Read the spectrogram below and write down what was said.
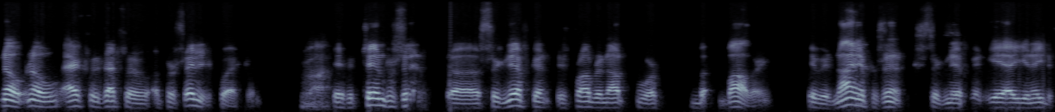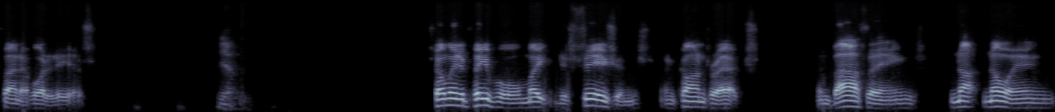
No, no, actually, that's a, a percentage question. Right. If it's ten percent, uh, significant, it's probably not worth b- bothering. If it's ninety percent significant, yeah, you need to find out what it is. Yeah. So many people make decisions and contracts and buy things, not knowing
